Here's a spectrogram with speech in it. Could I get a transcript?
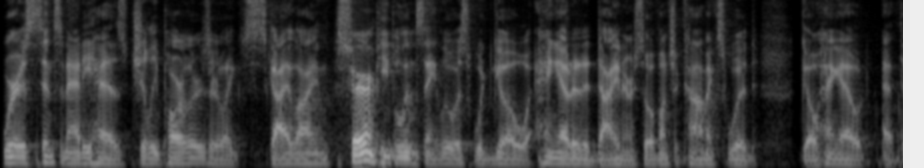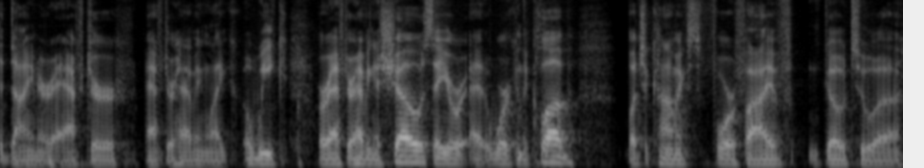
whereas Cincinnati has chili parlors or like Skyline. Sure. People in St. Louis would go hang out at a diner. So a bunch of comics would go hang out at the diner after after having like a week or after having a show. Say you're at work in the club. Bunch of comics, four or five, go to a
